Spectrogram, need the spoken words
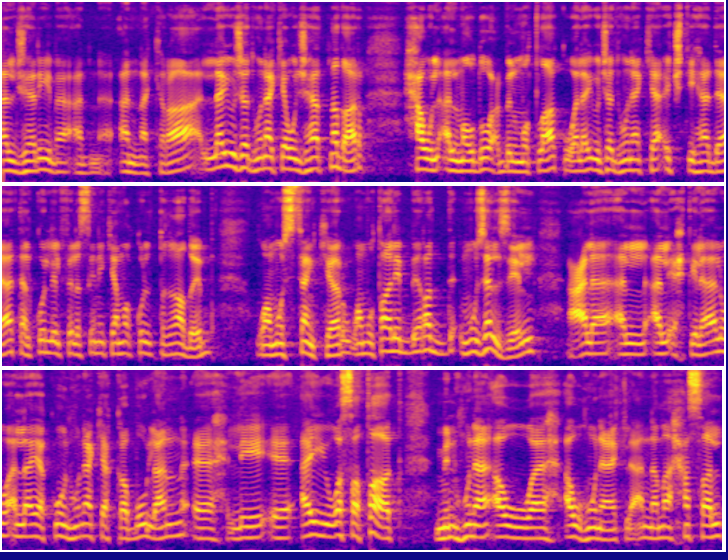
الجريمة النكره لا يوجد هناك وجهات نظر حول الموضوع بالمطلق ولا يوجد هناك اجتهادات. الكل الفلسطيني كما قلت غاضب. ومستنكر ومطالب برد مزلزل على الاحتلال والا يكون هناك قبولا آه، لأي وسطات من هنا أو أو هناك. لأن ما حصل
